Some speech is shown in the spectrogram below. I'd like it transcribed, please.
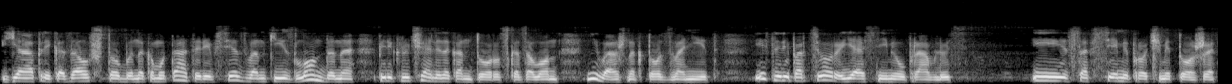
«Я приказал, чтобы на коммутаторе все звонки из Лондона переключали на контору», — сказал он. «Неважно, кто звонит. Если репортеры, я с ними управлюсь. И со всеми прочими тоже.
